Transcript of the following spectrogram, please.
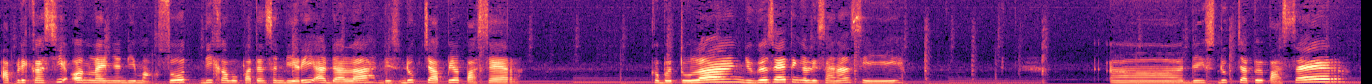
aplikasi online yang dimaksud di kabupaten sendiri adalah Disduk Capil Pasir. Kebetulan juga saya tinggal di sana sih. Uh, Disduk Capil Pasir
